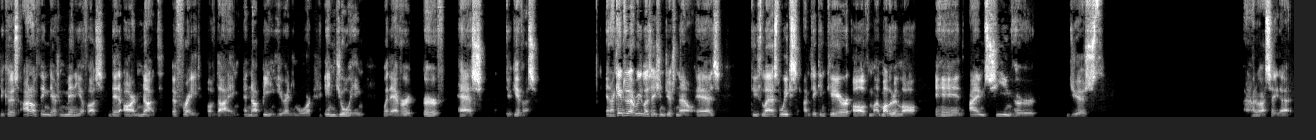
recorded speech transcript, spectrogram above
because I don't think there's many of us that are not afraid of dying and not being here anymore, enjoying whatever Earth has to give us. And I came to that realization just now as these last weeks I'm taking care of my mother in law and I'm seeing her just, how do I say that?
